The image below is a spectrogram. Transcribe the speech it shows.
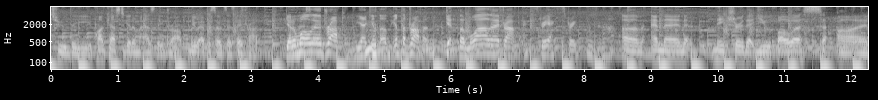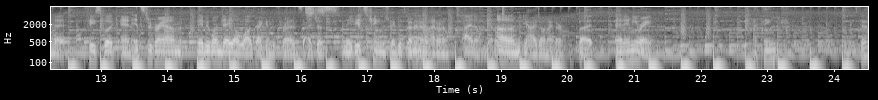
to the podcast to get them as they drop. New episodes as they drop. Get them while they drop. Yeah, get the, get the dropping. Get them while they drop. Extra, extra. Um, and then make sure that you follow us on Facebook and Instagram. Maybe one day I'll log back into Threads. I just maybe it's changed. Maybe it's better now. I don't know. I don't get it. Um, yeah, I don't either. But at any rate, I think, I think it's good.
